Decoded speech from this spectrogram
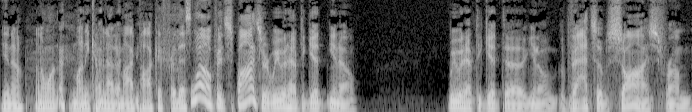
you know. I don't want money coming out of my pocket for this. Well, if it's sponsored, we would have to get you know, we would have to get uh, you know vats of sauce from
